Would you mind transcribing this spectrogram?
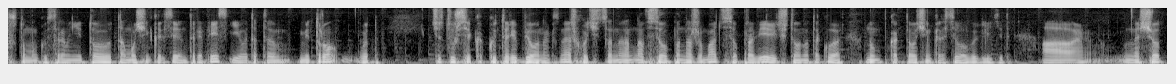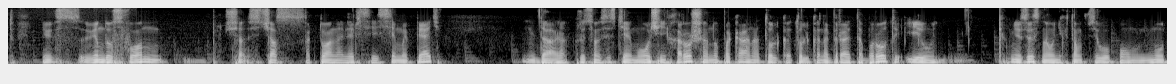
что могу сравнить, то там очень красивый интерфейс, и вот это метро, вот чувствуешь себя какой-то ребенок, знаешь, хочется на, на все понажимать, все проверить, что оно такое, ну, как-то очень красиво выглядит. А насчет Windows Phone, сейчас, сейчас актуальная версия 7.5, да, операционная система очень хорошая, но пока она только-только набирает обороты, и, как мне известно, у них там всего, по-моему, ну,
